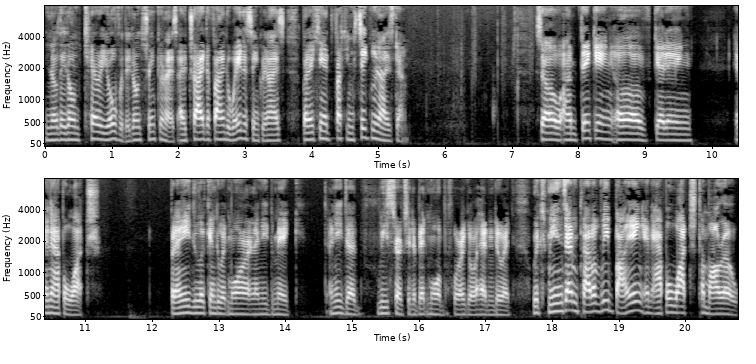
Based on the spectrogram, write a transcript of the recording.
You know, they don't carry over, they don't synchronize. I tried to find a way to synchronize, but I can't fucking synchronize them. So I'm thinking of getting an Apple Watch. But I need to look into it more and I need to make I need to research it a bit more before I go ahead and do it. Which means I'm probably buying an Apple Watch tomorrow.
